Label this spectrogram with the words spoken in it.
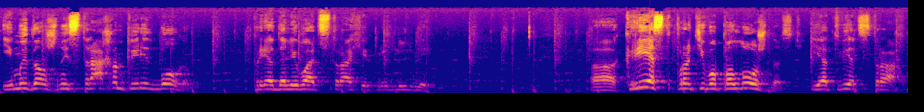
И мы должны страхом перед Богом преодолевать страхи перед людьми. А, крест – противоположность и ответ страху.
